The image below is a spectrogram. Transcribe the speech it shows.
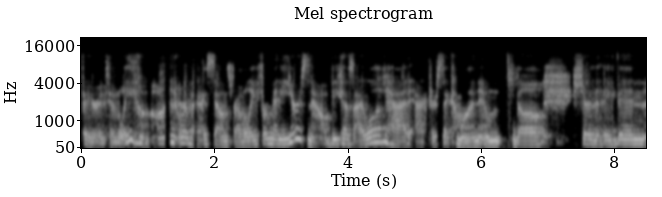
figuratively, on Rebecca Sounds Reveille for many years now, because I will have had actors that come on and they'll share that they've been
